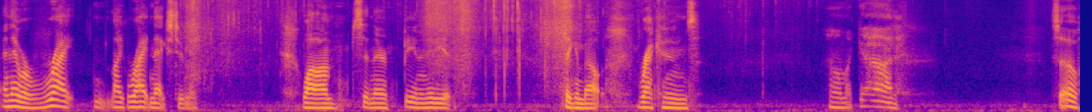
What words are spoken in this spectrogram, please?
And they were right, like right next to me. While I'm sitting there being an idiot. Thinking about raccoons. Oh my God. So,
